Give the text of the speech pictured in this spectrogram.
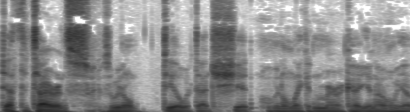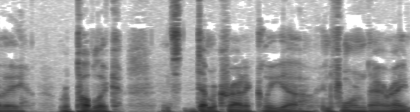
Death to tyrants, because we don't deal with that shit. We don't like it in America, you know. We have a republic. It's democratically uh, informed there, right?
